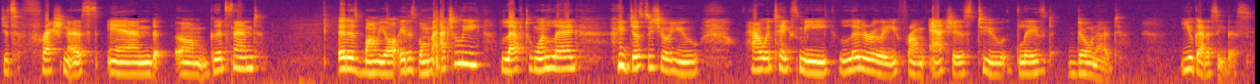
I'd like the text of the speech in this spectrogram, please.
just freshness and um, good scent. It is bomb, y'all. It is bomb. I actually left one leg just to show you how it takes me literally from ashes to glazed donut. You gotta see this.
